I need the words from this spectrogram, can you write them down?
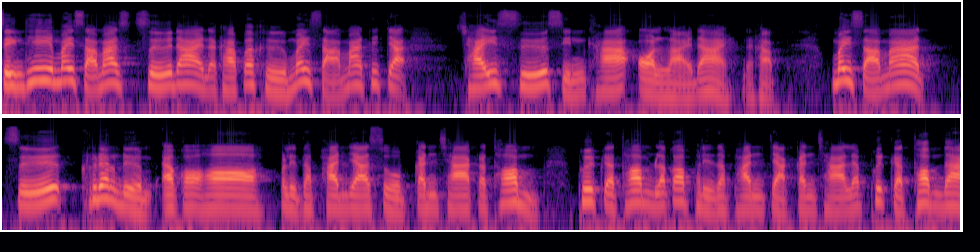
สิ่งที่ไม่สามารถซื้อได้นะครับ ก็คือไม่สามารถที่จะใช้ซื้อสินค้าออนไลน์ได้นะครับ ไม่สามารถซื้อเครื่องดื่มแอลกอฮอล์ผลิตภัณฑ์ยาสูบกัญชากระท่อม พืชกระท่อม แล้วก็ผลิตภัณฑ์จากกัญชาและพืชกระท่อมได้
